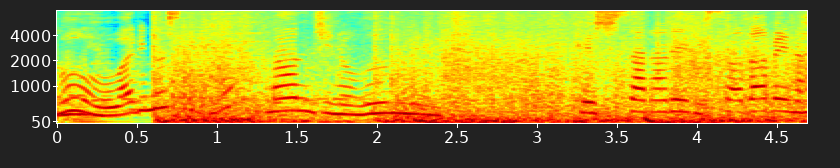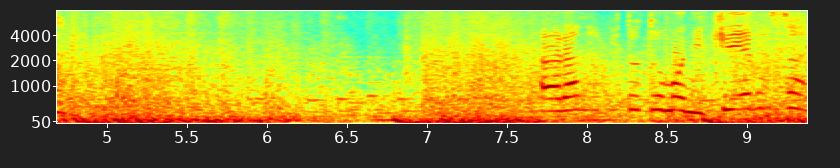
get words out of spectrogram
もう終わりましたよ。汝の運命消し去られる定めなり。荒波と共に消えなさい。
